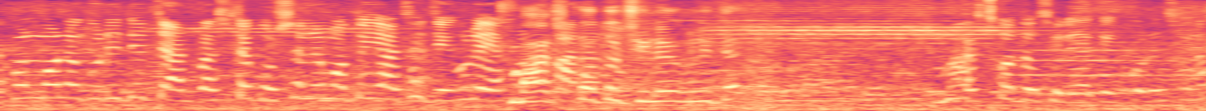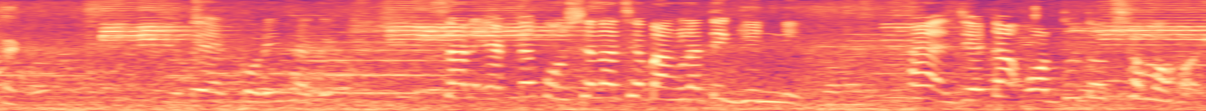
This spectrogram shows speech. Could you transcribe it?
এখন মনে করি যে চার পাঁচটা কোশ্চেনের মতোই আছে যেগুলো এখন মার্কস কত ছিল এগুলিতে? মার্কস কত ছিল? এক এক করে যেহেতু এক করেই থাকে। স্যার, একটা কোশ্চেন আছে বাংলাতে গিন্নি। হ্যাঁ যেটা অর্ধতৎসম হয়।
